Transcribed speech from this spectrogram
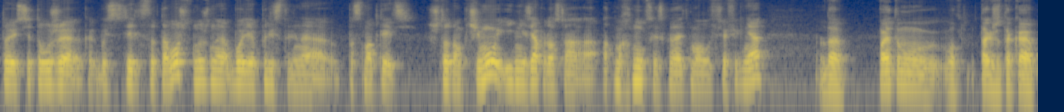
То есть это уже как бы свидетельство того, что нужно более пристально посмотреть, что там к чему, и нельзя просто отмахнуться и сказать, мол, все фигня. Да, поэтому вот также такая,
